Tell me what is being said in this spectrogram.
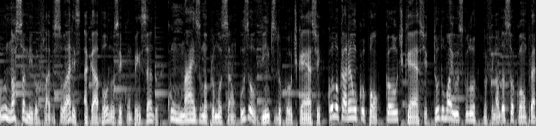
o nosso amigo Flávio Soares acabou nos recompensando com mais uma promoção. Os ouvintes do Coachcast colocarão o cupom COACHCAST, tudo maiúsculo, no final da sua compra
